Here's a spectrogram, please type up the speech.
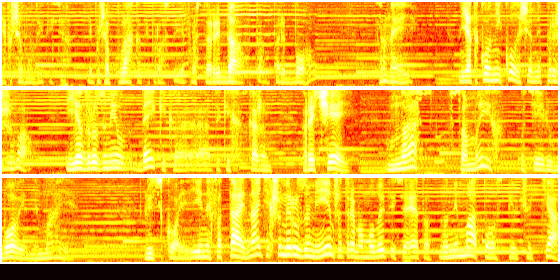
Я почав молитися, я почав плакати просто, я просто ридав там перед Богом за неї. Ну, Я такого ніколи ще не переживав. І я зрозумів декілька е, таких, скажімо, речей. У нас в самих оцієї любові немає людської, її не вистачає. Навіть якщо ми розуміємо, що треба молитися, ето, ну нема того співчуття,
